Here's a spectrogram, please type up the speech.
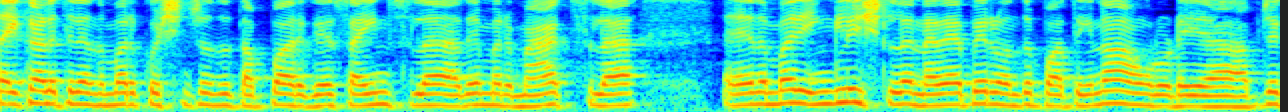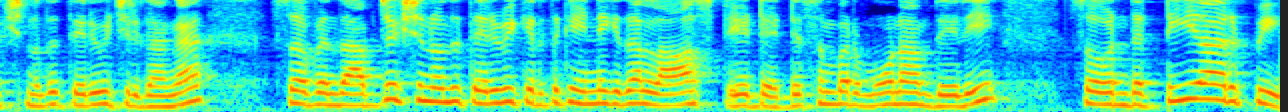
சைக்காலஜியில் இந்த மாதிரி கொஷின்ஸ் வந்து தப்பாக இருக்குது சயின்ஸில் அதே மாதிரி மேக்ஸில் இந்த மாதிரி இங்கிலீஷில் நிறைய பேர் வந்து பார்த்திங்கன்னா அவங்களுடைய அப்ஜெக்ட் அப்ஜெக்ஷன் வந்து தெரிவிச்சிருக்காங்க. ஸோ இப்போ இந்த அப்ஜெக்ஷன் வந்து தெரிவிக்கிறதுக்கு இன்றைக்கி தான் லாஸ்ட் டேட்டு டிசம்பர் மூணாம் தேதி. ஸோ இந்த டிஆர்பி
